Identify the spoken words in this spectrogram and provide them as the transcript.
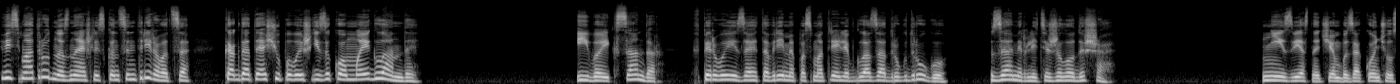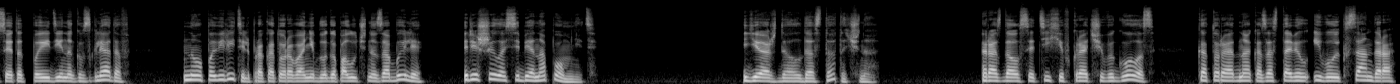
«Весьма трудно, знаешь ли, сконцентрироваться, когда ты ощупываешь языком мои гланды». Ива и Ксандр впервые за это время посмотрели в глаза друг другу, замерли тяжело дыша. Неизвестно, чем бы закончился этот поединок взглядов, но повелитель, про которого они благополучно забыли, решил о себе напомнить. «Я ждал достаточно», — раздался тихий вкрадчивый голос, который, однако, заставил Иву и Ксандера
